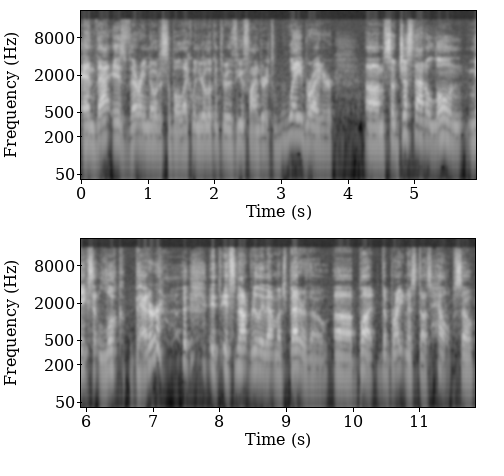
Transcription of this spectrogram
and that is very noticeable. Like when you're looking through the viewfinder, it's way brighter. Um, so just that alone makes it look better. it, it's not really that much better though, uh, but the brightness does help. So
